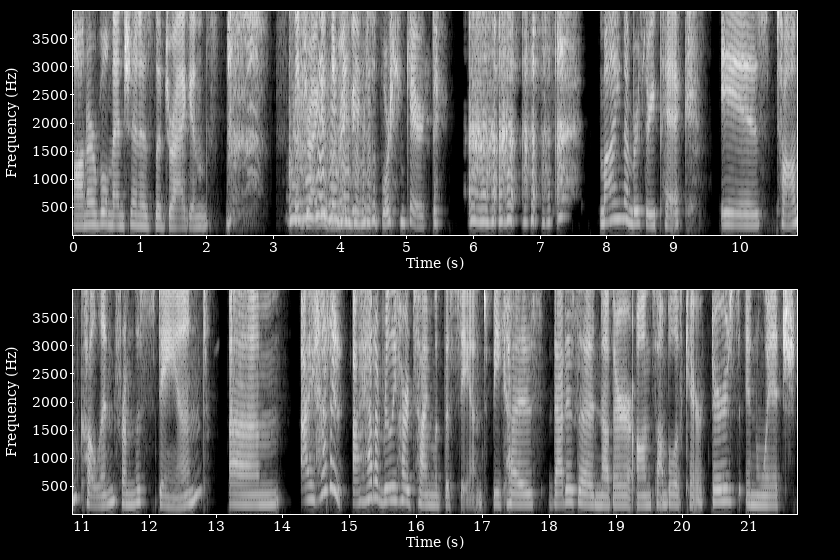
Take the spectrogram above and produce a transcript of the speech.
Honorable mention is the dragons. the dragons are my favorite supporting character. My number three pick is Tom Cullen from The Stand. Um, I had a I had a really hard time with The Stand because that is another ensemble of characters in which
